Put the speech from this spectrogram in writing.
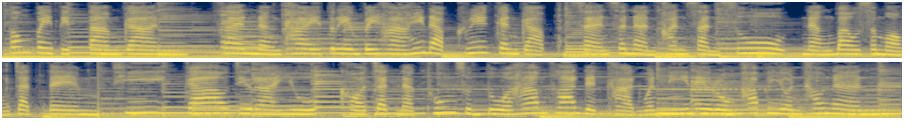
ต้องไปติดตามกัน แฟนหนังไทยเตรียมไปหาให้ดับเครียดกันกับ แสนสนั่นพันสันสู้ หนังเบาสมองจัดเต็ม ที่ก้าวจิรายุ ขอจัดหนักทุ่มสุดตัวห้ามพลาดเด็ดขาดวันนี้ในโรงภาพยนตร์เท่านั้น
